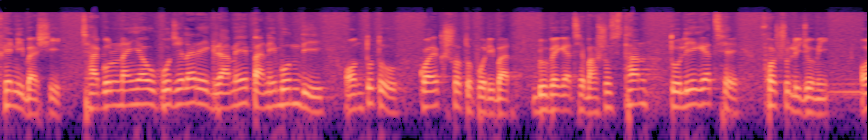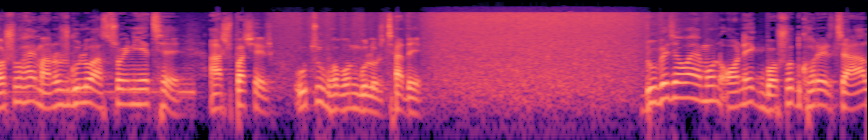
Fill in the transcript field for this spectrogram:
ফেনীবাসী। ছাগলনাইয়া উপজেলার এই গ্রামে পানিবন্দি অন্তত কয়েক শত পরিবার। ডুবে গেছে বাসস্থান, তলিয়ে গেছে ফসলি জমি। অসহায় মানুষগুলো আশ্রয় নিয়েছে আশপাশের উঁচু ভবনগুলোর ছাদে। ডুবে যাওয়া এমন অনেক বসতঘরের চাল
